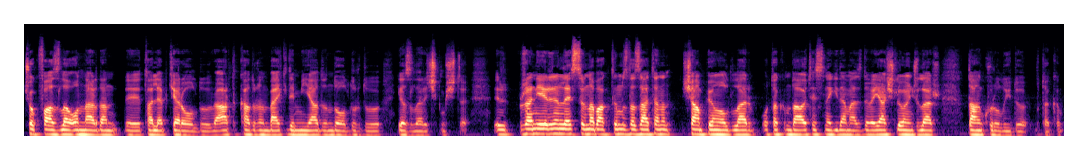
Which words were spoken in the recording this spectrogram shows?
Çok fazla onlardan e, talepkar olduğu ve artık kadronun belki de miadını doldurduğu yazıları çıkmıştı. E, Ranieri'nin Leicester'ına baktığımızda zaten şampiyon oldular. O takım daha ötesine gidemezdi ve yaşlı oyunculardan kuruluydu bu takım.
